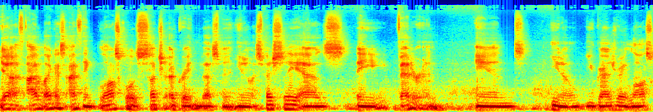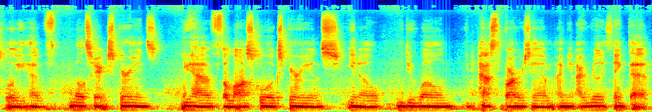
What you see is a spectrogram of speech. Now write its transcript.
Yeah, I like I said, I think law school is such a great investment. You know, especially as a veteran, and you know, you graduate law school, you have military experience, you have the law school experience. You know, you do well and you pass the bar exam. I mean, I really think that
